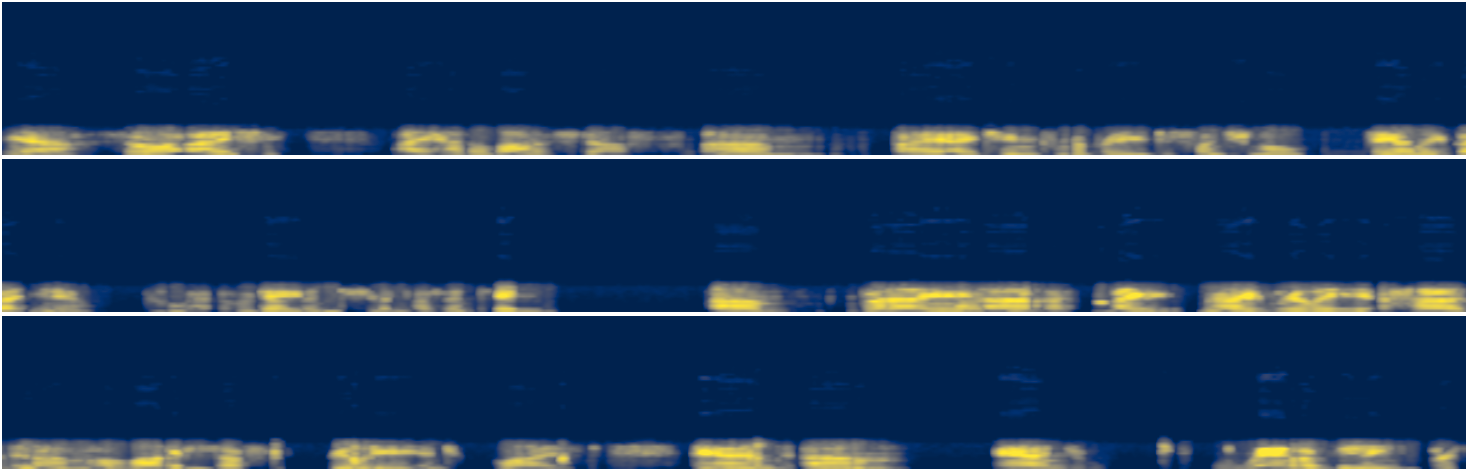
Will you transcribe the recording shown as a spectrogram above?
yeah, so I I had a lot of stuff. Um I I came from a pretty dysfunctional family, but you know, who who doesn't, who doesn't. Um but I uh I I really had um a lot of stuff really internalized. And um and when the- things first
